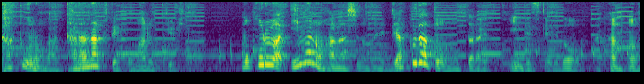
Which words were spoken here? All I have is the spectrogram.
書くのが足らなくて困るっていう人。もうこれは今の話のね逆だと思ったらいいんですけれどあの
